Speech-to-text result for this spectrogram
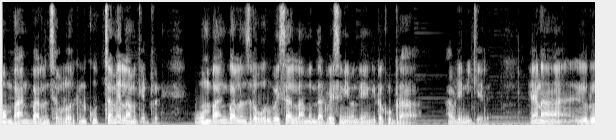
உன் பேங்க் பேலன்ஸ் எவ்வளோ இருக்குன்னு கூச்சமே இல்லாமல் கேட்டுரு. உன் பேங்க் பேலன்ஸில் ஒரு பைசா இல்லாமல் இந்த அட்வைஸை நீ வந்து என்கிட்ட கூடுறா அப்படின்னு நீ கேளு. ஏன்னா ஒரு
